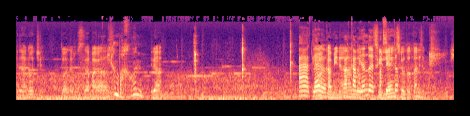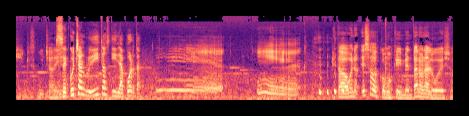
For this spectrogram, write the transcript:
En la noche. Todas las luces apagadas. Era un bajón. Era, Ah, claro. vas caminando. Vas caminando despacito. Silencio total. Y se, que se escucha ahí. Se escuchan ruiditos y la puerta. Estaba bueno. Eso es como que inventaron algo ellos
